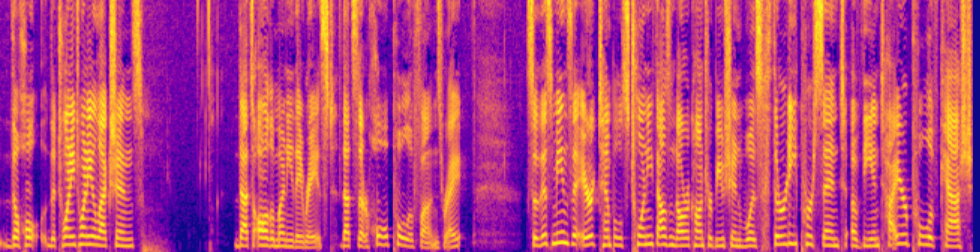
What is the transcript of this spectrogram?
the whole the 2020 elections that's all the money they raised that's their whole pool of funds right so this means that Eric Temple's $20,000 contribution was 30% of the entire pool of cash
